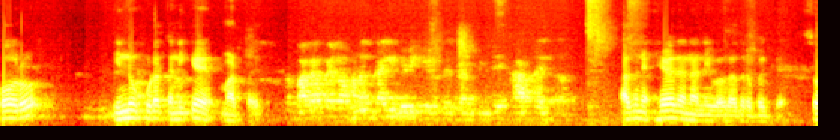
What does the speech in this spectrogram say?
ಫೋರು ಇನ್ನೂ ಕೂಡ ತನಿಖೆ ಮಾಡ್ತಾ ಇದೆ ಅದನ್ನೇ ಹೇಳಿದೆ ನಾನು ಇವಾಗ ಅದ್ರ ಬಗ್ಗೆ. ಸೊ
